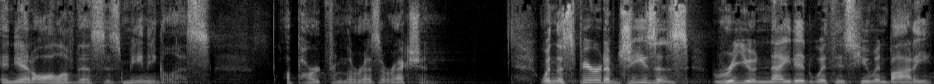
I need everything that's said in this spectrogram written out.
And yet, all of this is meaningless apart from the resurrection. When the Spirit of Jesus reunited with his human body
